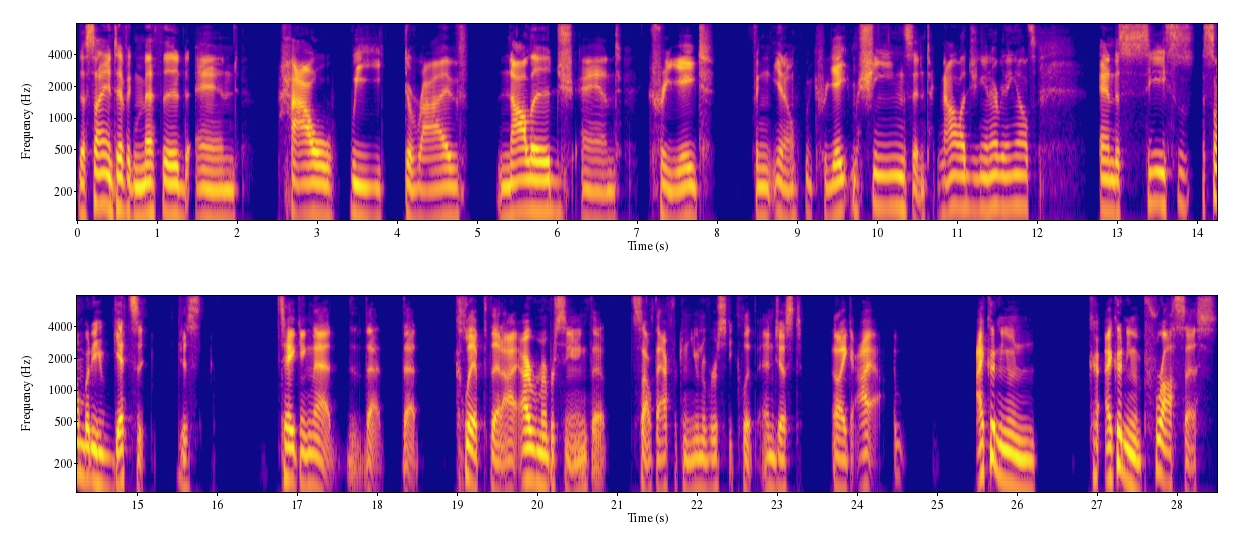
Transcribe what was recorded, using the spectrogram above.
the scientific method and how we derive knowledge and create thing you know we create machines and technology and everything else. And to see somebody who gets it just taking that that that clip that I, I remember seeing the South African University clip and just like I I couldn't even I couldn't even process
